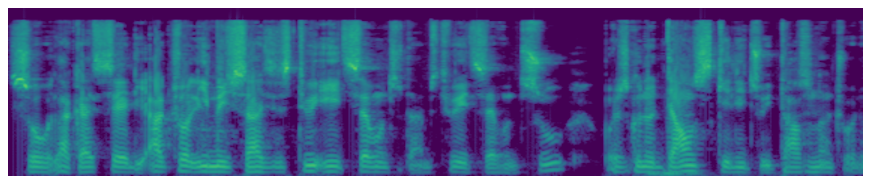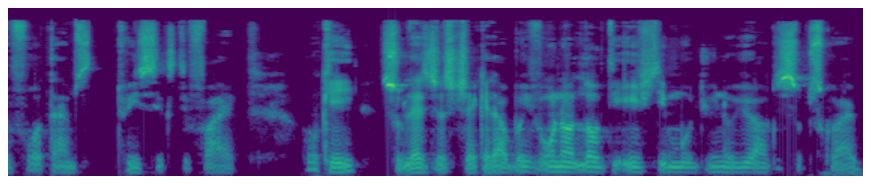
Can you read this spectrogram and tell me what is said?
So like I said, the actual image size is 3872 times 2872, but it's going to downscale it to 1024 times 365. Okay, so let's just check it out. But if you want to unlock the HD mode, you know you have to subscribe.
